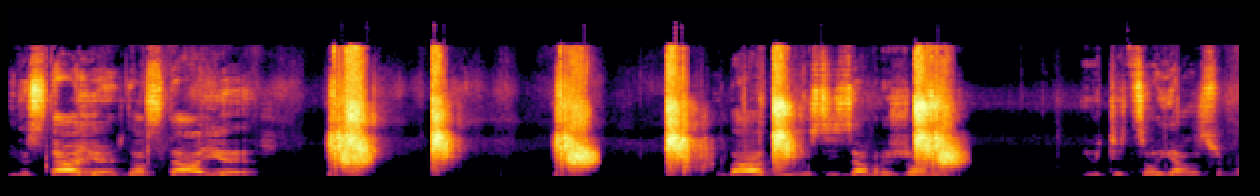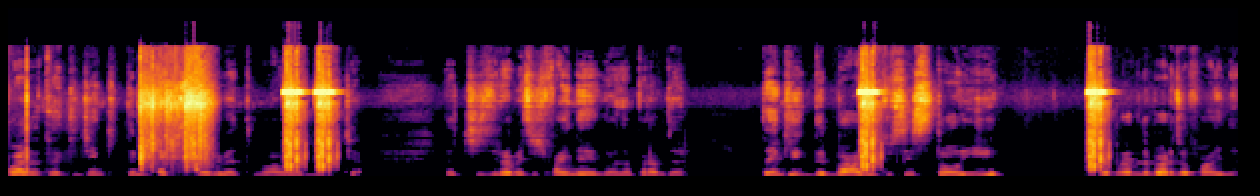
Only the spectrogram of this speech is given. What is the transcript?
Dostajesz, dostajesz. Buddy, jesteś zamrożony. I wiecie co, ja zawsze prowadzę taki dzięki tym eksperyment mały. Ja ci zrobię coś fajnego, naprawdę. Kick the buddy tu się stoi. Naprawdę bardzo fajne.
